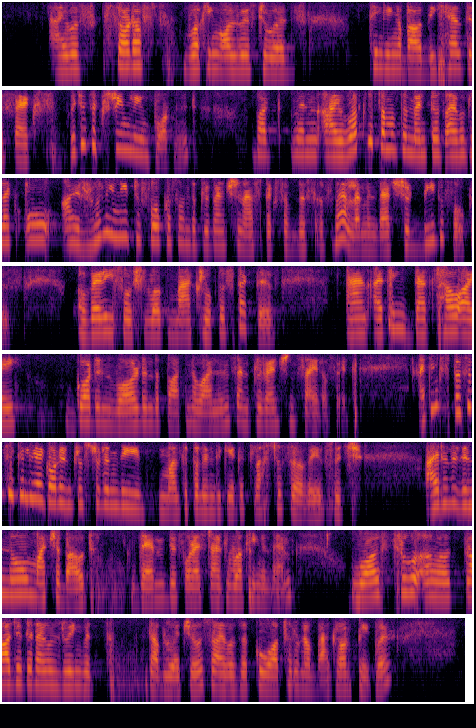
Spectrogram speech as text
I was sort of working always towards thinking about the health effects, which is extremely important. But when I worked with some of the mentors, I was like, oh, I really need to focus on the prevention aspects of this as well. I mean, that should be the focus, a very social work macro perspective. And I think that's how I got involved in the partner violence and prevention side of it. I think specifically I got interested in the multiple indicator cluster surveys, which I really didn't know much about them before I started working in them was through a project that I was doing with WHO. So I was a co-author on a background paper.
